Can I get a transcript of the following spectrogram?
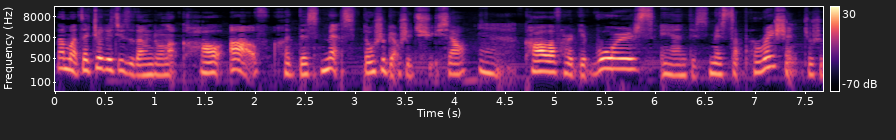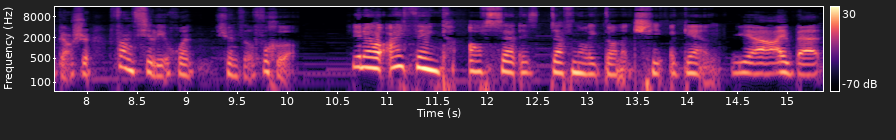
那么在这个句子当中呢，call off 和 dismiss 都是表示取消。嗯，call off her divorce and dismiss separation 就是表示放弃离婚，选择复合。 You know, I think Offset is definitely gonna cheat again. Yeah, I bet.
